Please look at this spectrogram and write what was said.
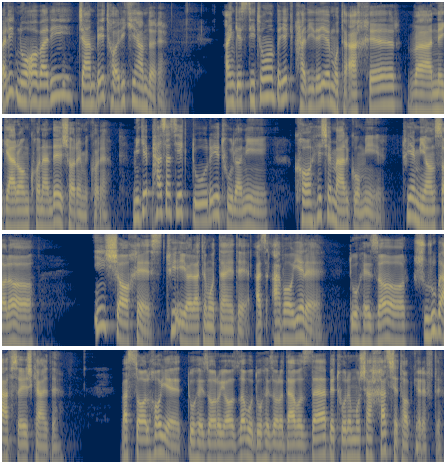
ولی نوآوری جنبه تاریکی هم داره. انگستیتون به یک پدیده متأخر و نگران کننده اشاره می‌کنه. میگه پس از یک دوره طولانی کاهش مرگ و میر توی میان سالا این شاخص توی ایالات متحده از اوایل 2000 شروع به افزایش کرده و سالهای 2011 و 2012 به طور مشخص شتاب گرفته.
